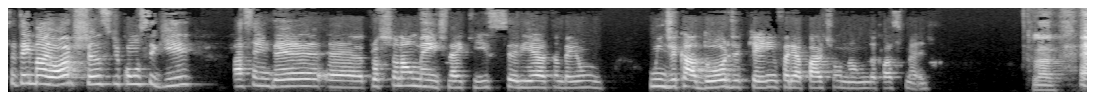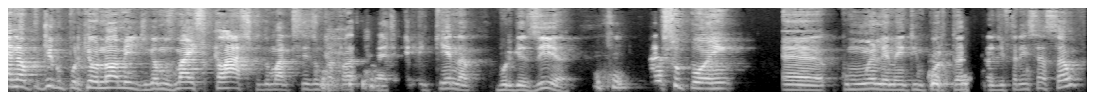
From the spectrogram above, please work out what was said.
você tem maior chance de conseguir ascender é, profissionalmente, né? Que isso seria também um, um indicador de quem faria parte ou não da classe média. Claro. É, não, digo porque o nome, digamos, mais clássico do marxismo para a classe média, que é pequena burguesia, Sim. pressupõe é, como um elemento importante da diferenciação,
